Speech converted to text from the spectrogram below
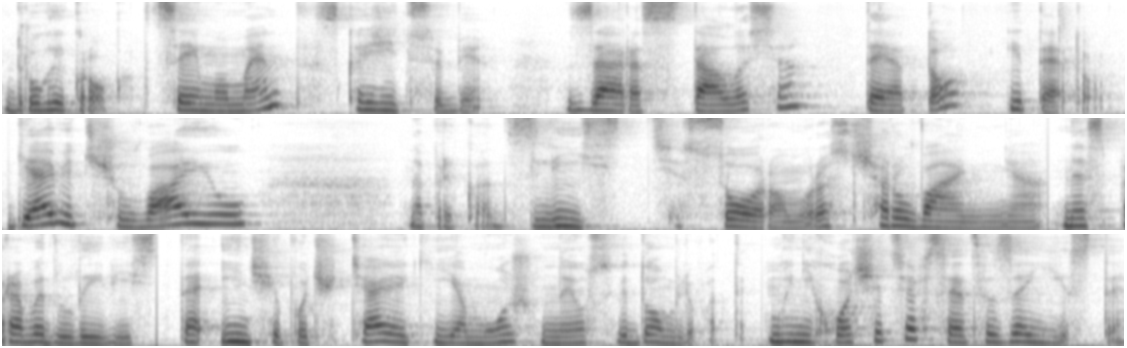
другий крок. В цей момент скажіть собі, зараз сталося тето і тето. Я відчуваю, наприклад, злість, сором, розчарування, несправедливість та інші почуття, які я можу не усвідомлювати. Мені хочеться все це заїсти,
